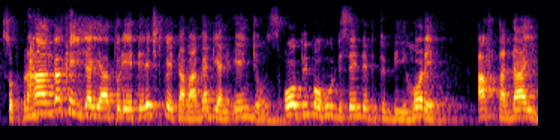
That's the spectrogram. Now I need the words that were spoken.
So ruhanga keija yatureetera eki tweta ba guardian angels all people who descended to be holy after dying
